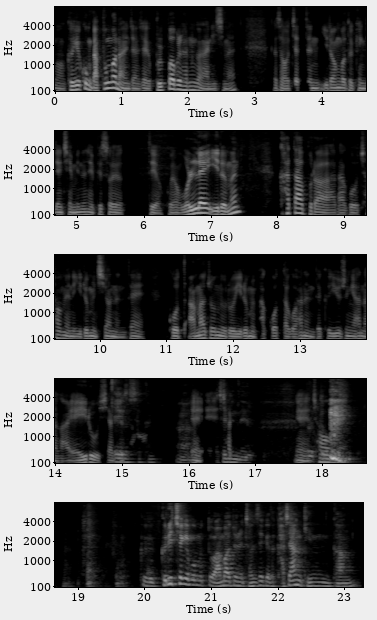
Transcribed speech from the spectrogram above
뭐 그게 꼭 나쁜 건 아니잖아요. 제가 불법을 하는 건 아니지만 그래서 음. 어쨌든 이런 것도 굉장히 재밌는 에피소드였고요. 원래 이름은 카다브라라고 처음에는 이름을 지었는데 곧 아마존으로 이름을 바꿨다고 하는데 그 이유 중에 하나가 A로 시작해서. 아, 예, 예, 재밌네요. 예, 처음에 그 그리책에 보면 또 아마존이 전 세계에서 가장 긴 강,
